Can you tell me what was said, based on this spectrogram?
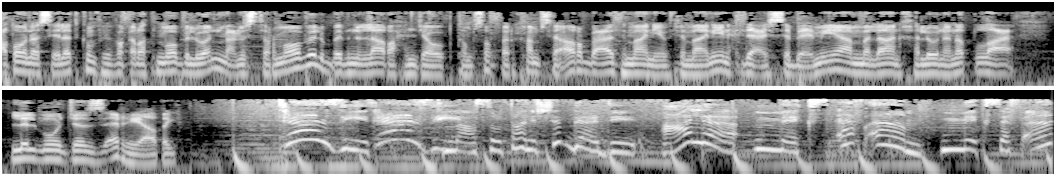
أعطونا أسئلتكم في فقرة موبل 1 مع مستر موبل وبإذن الله راح نجاوبكم. صفر خمسة أربعة ثمانية وثمانين أحد عشر سبعمية. أما الآن خلونا نطلع للموجز الرياضي. Transit. Transit مع سلطان الشدادي على Mix FM. Mix FM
